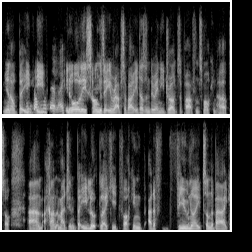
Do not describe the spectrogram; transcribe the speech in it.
you know. But he, he it, like. in all these songs that he raps about, he doesn't do any drugs apart from smoking herb. So um, I can't imagine it. But he looked like he'd fucking had a few nights on the bag.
